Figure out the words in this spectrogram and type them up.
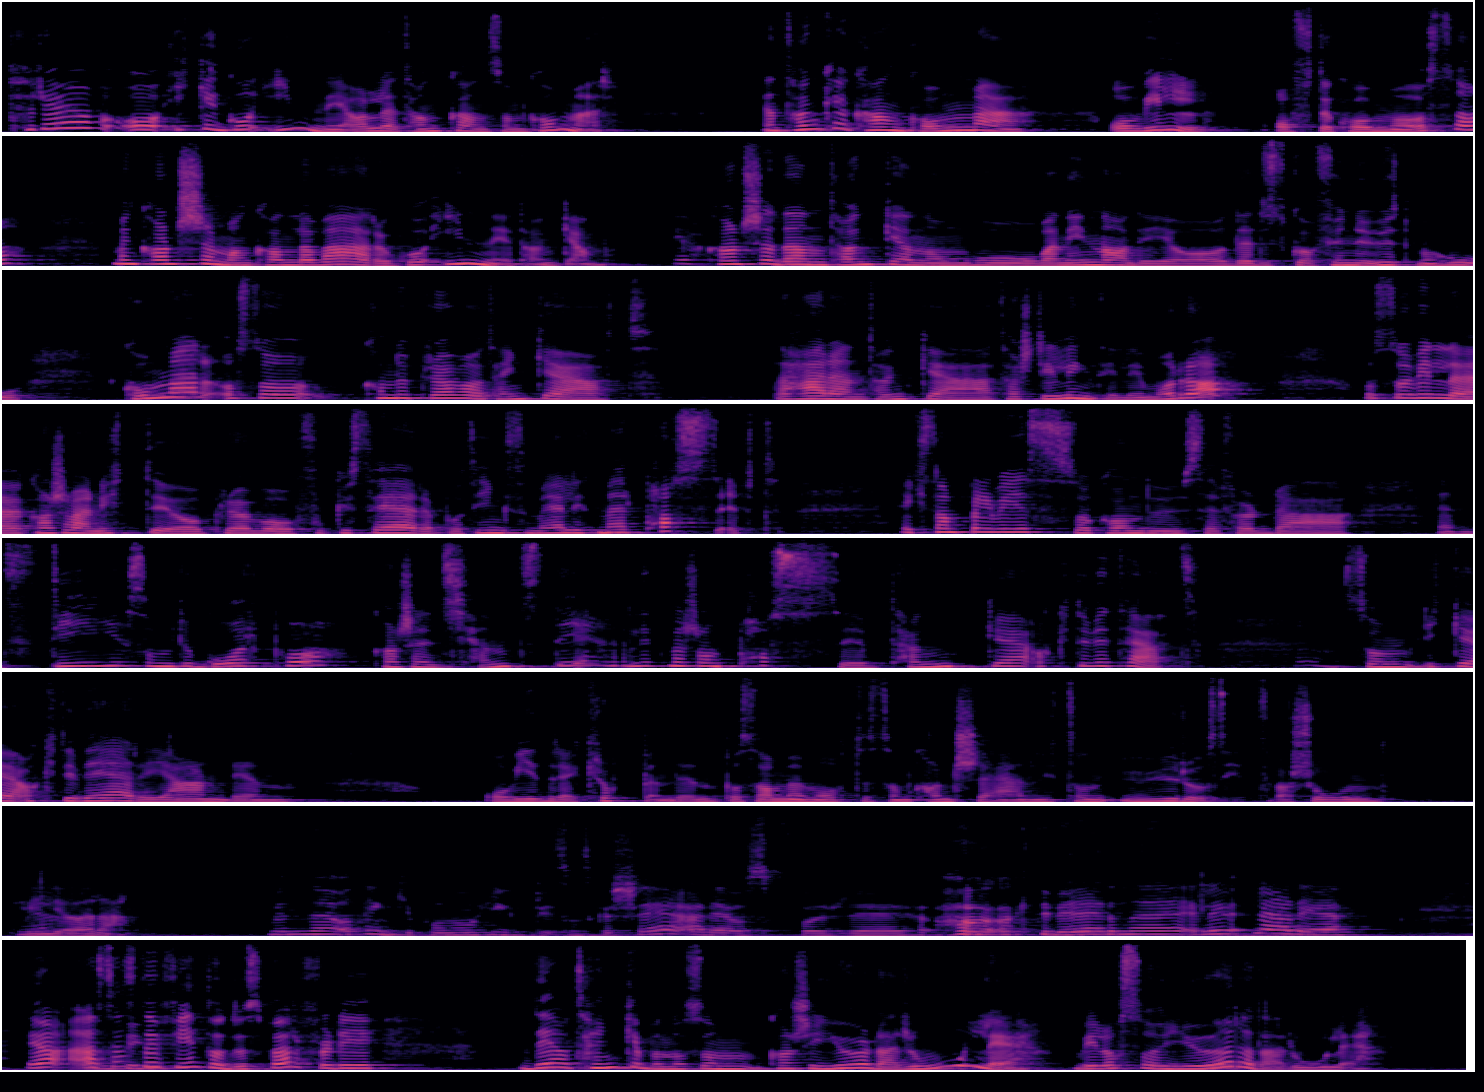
prøv å ikke gå inn i alle tankene som kommer. En tanke kan komme, og vil ofte komme også, men kanskje man kan la være å gå inn i tanken. Kanskje den tanken om hun venninna di og det du skulle ha funnet ut med henne, kommer, og så kan du prøve å tenke at det her er en tanke jeg tar stilling til i morgen. Og så vil det kanskje være nyttig å prøve å fokusere på ting som er litt mer passivt. Eksempelvis så kan du se for deg en sti som du går på, kanskje en kjent sti. En litt mer sånn passiv tenkeaktivitet som ikke aktiverer hjernen din og videre kroppen din på samme måte som kanskje en litt sånn urosituasjon vil gjøre. Men eh, å tenke på noe hyggelig som skal skje, er det også for uh, aktiverende, eller, eller er det Ja, jeg syns det er fint at du spør, fordi det å tenke på noe som kanskje gjør deg rolig, vil også gjøre deg rolig.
